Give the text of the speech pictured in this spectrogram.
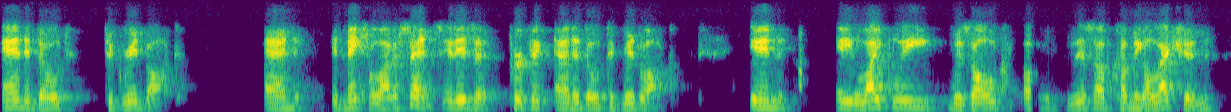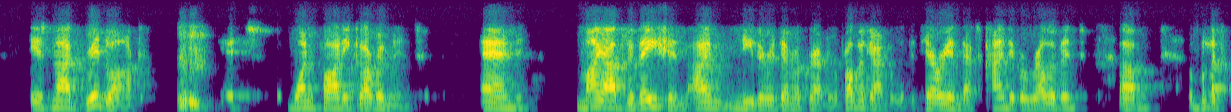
antidote to gridlock. And it makes a lot of sense. It is a perfect antidote to gridlock. In a likely result of this upcoming election is not gridlock, it's one party government. And my observation, I'm neither a Democrat nor Republican, I'm a libertarian, that's kind of irrelevant. Um, but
